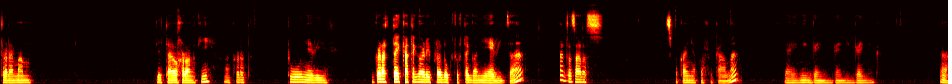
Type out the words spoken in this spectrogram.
które mam. Czyli te ochronki. Akurat tu nie widzę. Akurat tej kategorii produktów tego nie widzę. Ale to zaraz spokojnie poszukamy. Gaming, gaming, gaming, gaming. A.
